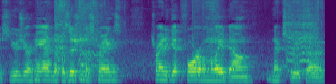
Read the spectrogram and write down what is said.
Just use your hand to position the strings. Try to get four of them laid down next to each other.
